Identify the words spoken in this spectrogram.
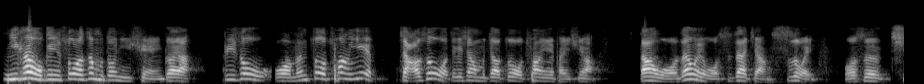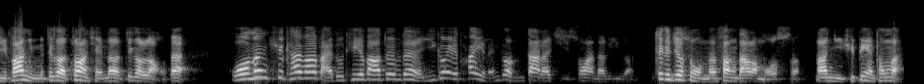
你看我跟你说了这么多，你选一个呀。比如说我们做创业，假如说我这个项目叫做创业培训啊，但我认为我是在讲思维，我是启发你们这个赚钱的这个脑袋。我们去开发百度贴吧，对不对？一个月它也能给我们带来几十万的利润，这个就是我们放大了模式。那你去变通了。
